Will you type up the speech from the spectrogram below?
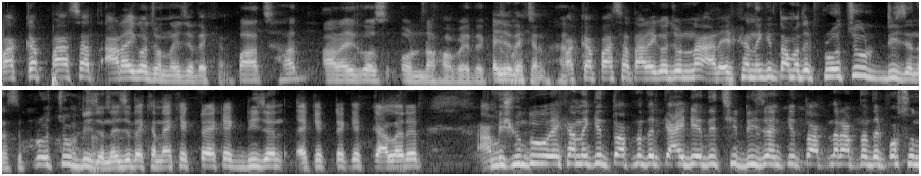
পাক্কা পাঁচ হাত আড়াই গজন এই যে দেখেন। পাঁচ হাত আড়াই গজ ওড়না হবে এই যে দেখেন হ্যাঁ। পাক্কা পাঁচ হাত আড়াই গজন না আর এখানে কিন্তু আমাদের প্রচুর ডিজাইন আছে প্রচুর আচ্ছা, ডিজাইন। এই যে দেখেন এক একটা এক এক ডিজাইন এক একটা এক এক কালারের। আমি শুধু এখানে কিন্তু আপনাদেরকে আইডিয়া দিচ্ছি ডিজাইন কিন্তু আপনারা আপনাদের পছন্দ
